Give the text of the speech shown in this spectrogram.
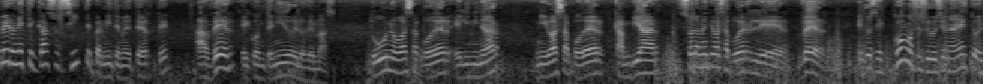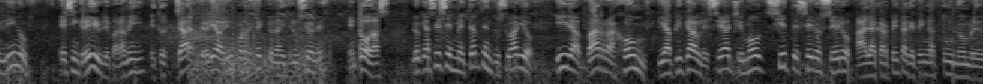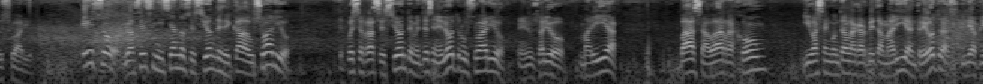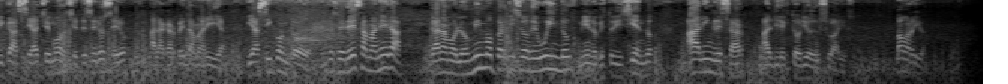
Pero en este caso sí te permite meterte a ver el contenido de los demás. Tú no vas a poder eliminar ni vas a poder cambiar, solamente vas a poder leer, ver. Entonces, ¿cómo se soluciona esto en Linux? Es increíble para mí, esto ya debería venir por defecto en las distribuciones, en todas. Lo que haces es meterte en tu usuario, ir a barra home y aplicarle chmod 700 a la carpeta que tenga tu nombre de usuario. Eso lo haces iniciando sesión desde cada usuario. Después cerrás sesión, te metes en el otro usuario, en el usuario María, vas a barra home y vas a encontrar la carpeta María, entre otras, y le aplicás chmod 700 a la carpeta María. Y así con todo. Entonces, de esa manera ganamos los mismos permisos de Windows, miren lo que estoy diciendo, al ingresar al directorio de usuarios. Vamos arriba.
